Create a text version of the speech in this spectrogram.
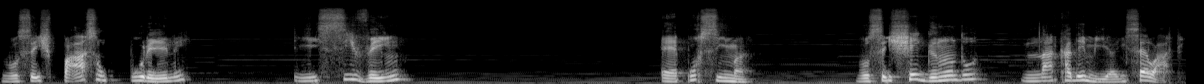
Vocês passam por ele e se veem é, por cima. Vocês chegando na academia, em Selaf.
